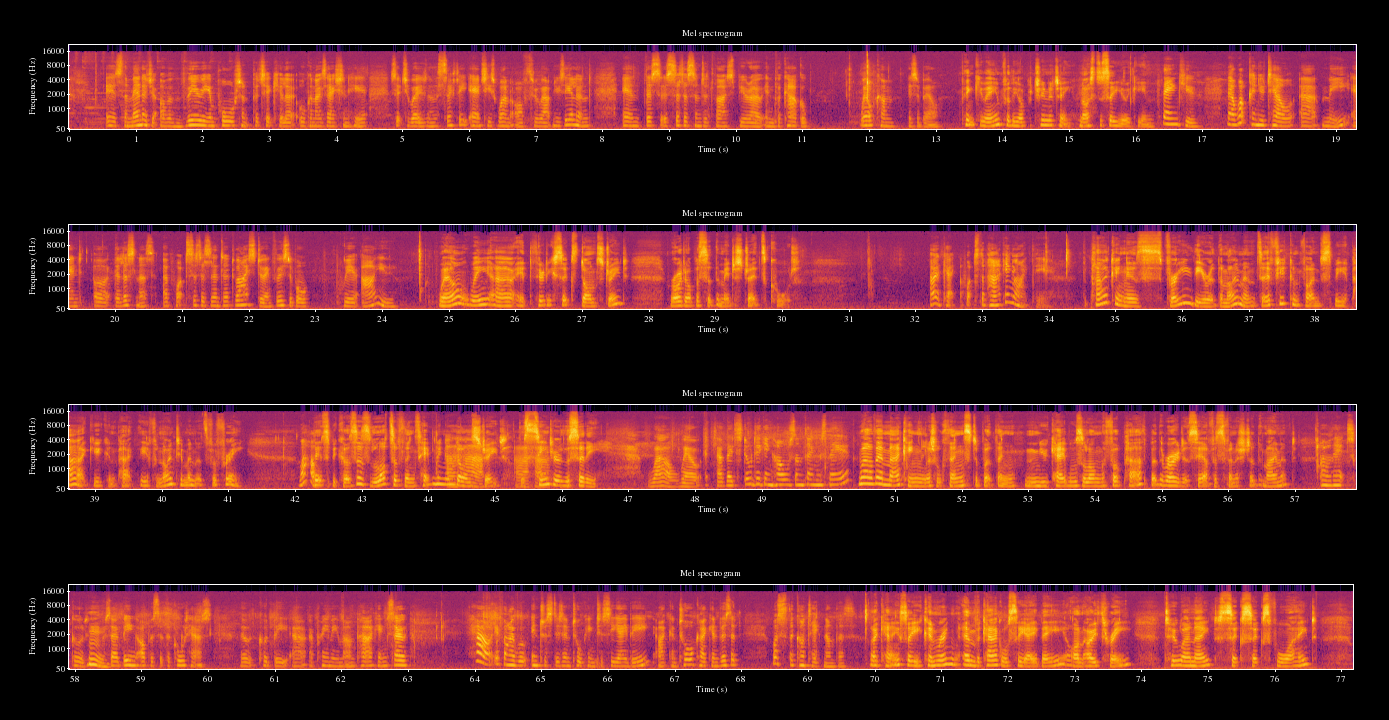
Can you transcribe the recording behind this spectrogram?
is the manager of a very important particular organisation here situated in the city, and she's one of throughout New Zealand. And this is Citizens Advice Bureau in Invercargill. Welcome, Isobel. Thank you, Anne, for the opportunity. Nice to see you again. Thank you. Now, what can you tell uh, me and uh, the listeners of what Citizens Advice doing? First of all, where are you? Well, we are at 36 Don Street, right opposite the Magistrates Court. Okay, what's the parking like there? The parking is free there at the moment. If you can find a spare park, you can park there for 90 minutes for free. Wow. That's because there's lots of things happening in Don Uh-huh, Street, the uh-huh. centre of the city. Wow, well, are they still digging holes and things there? Well, they're marking little things to put thing, new cables along the footpath, but the road itself is finished at the moment. Oh, that's good. Hmm. So, being opposite the courthouse, there could be uh, a premium on parking. So, how, if I were interested in talking to CAB, I can talk, I can visit. What's the contact numbers? Okay, so you can ring Invercargill CAB on 03 218 6648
